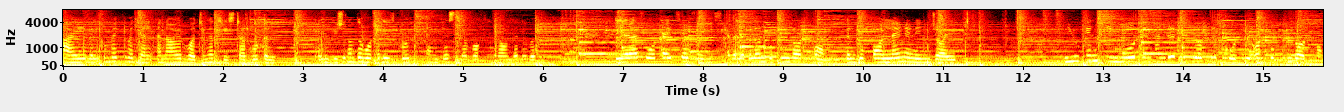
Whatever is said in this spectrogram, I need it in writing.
Hi, welcome back to my channel and now you're watching a 3-star hotel. The location of the hotel is good and guests love walking around the neighborhood. There are four types of rooms available on booking.com. You can book online and enjoy it. You can see more than 100 reviews of this hotel on booking.com.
